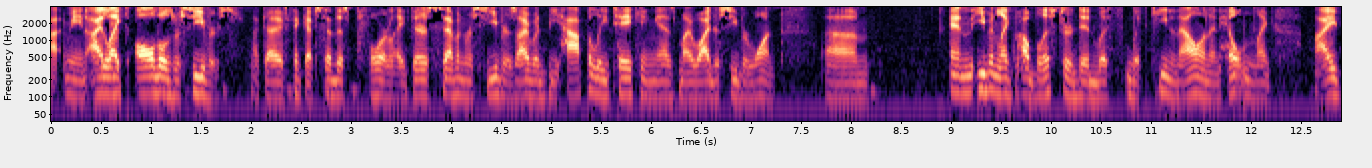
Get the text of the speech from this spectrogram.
I mean, I liked all those receivers. Like I think I've said this before. Like there's seven receivers I would be happily taking as my wide receiver one. Um, and even like how Blister did with with Keenan Allen and Hilton, like I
